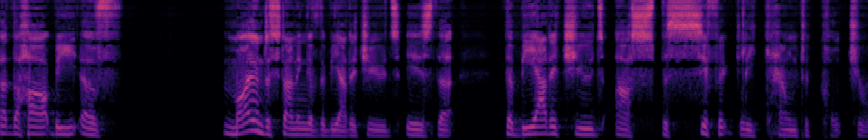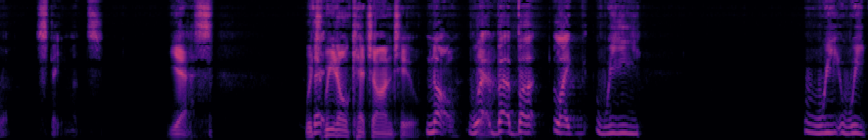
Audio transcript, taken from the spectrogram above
at the heartbeat of my understanding of the Beatitudes is that the Beatitudes are specifically countercultural statements. yes, which That- we don't catch on to. No, Yeah. but but like we we we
